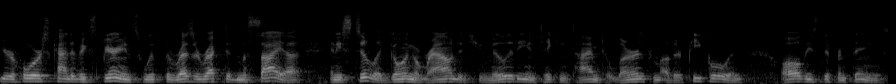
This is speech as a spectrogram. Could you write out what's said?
your horse kind of experience with the resurrected Messiah, and he's still like going around in humility and taking time to learn from other people and all these different things.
